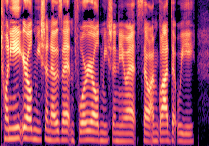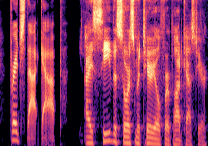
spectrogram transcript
28 year old Misha knows it, and four year old Misha knew it. So I'm glad that we bridged that gap. I see the source material for a podcast here.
